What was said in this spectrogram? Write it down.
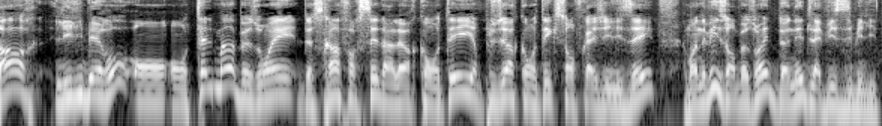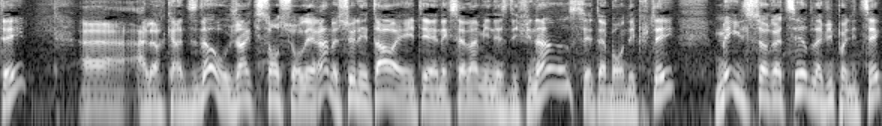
Or, les libéraux ont, ont, tellement besoin de se renforcer dans leur comté. Il y a plusieurs comtés qui sont fragilisés. À mon avis, ils ont besoin de donner de la visibilité euh, à leurs candidats, aux gens qui sont sur les rangs. Monsieur Létard a été un excellent ministre des Finances, c'est un bon député, mais il se retire de la vie politique.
